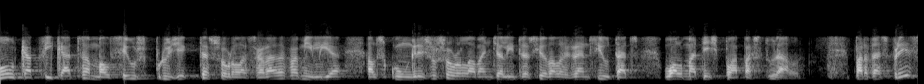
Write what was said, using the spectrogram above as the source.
molt capficats amb els seus projectes sobre la Sagrada Família, els congressos sobre l'evangelització de les grans ciutats o el mateix pla pastoral per després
